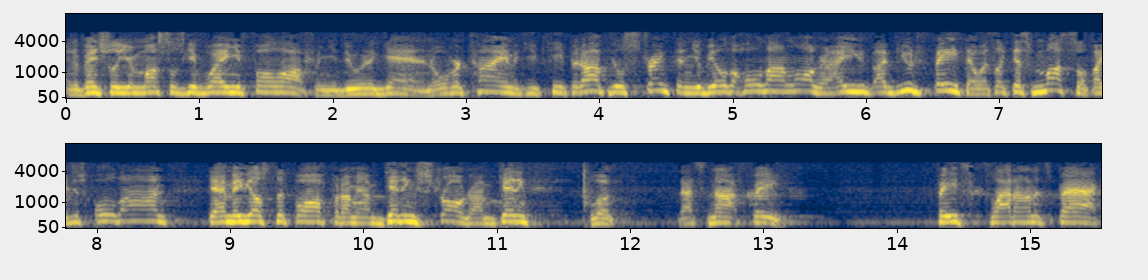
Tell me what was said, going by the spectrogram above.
And eventually your muscles give way and you fall off and you do it again. And over time, if you keep it up, you'll strengthen. You'll be able to hold on longer. I, I viewed faith that was like this muscle. If I just hold on, yeah, maybe I'll slip off, but I mean, I'm getting stronger. I'm getting, look, that's not faith. Faith's flat on its back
